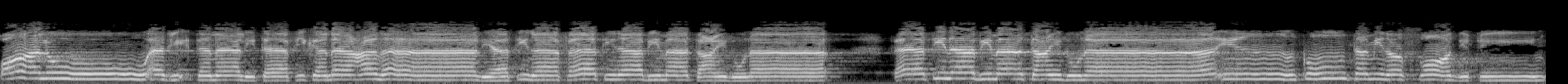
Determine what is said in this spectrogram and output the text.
قالوا أجئتنا لتافكنا عن آلهتنا فاتنا بما تعدنا. فاتنا بما تعدنا إن كنت من الصادقين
